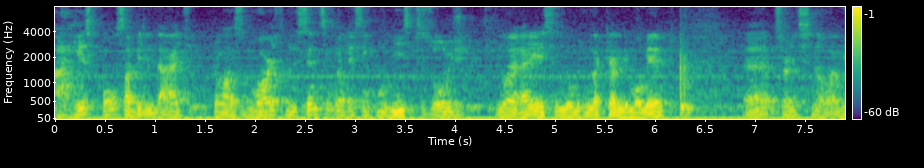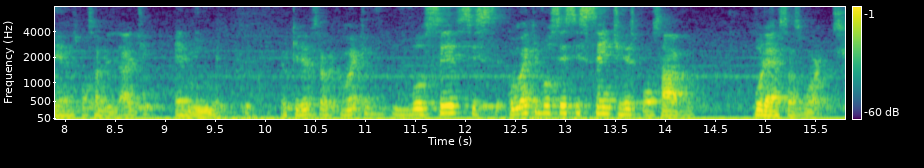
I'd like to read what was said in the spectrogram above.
a responsabilidade pelas mortes dos 155 munícipes hoje, não era esse o número naquele momento, é, o senhor disse: não, a minha responsabilidade é minha. Eu queria saber como é que você se, como é que você se sente responsável por essas mortes?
